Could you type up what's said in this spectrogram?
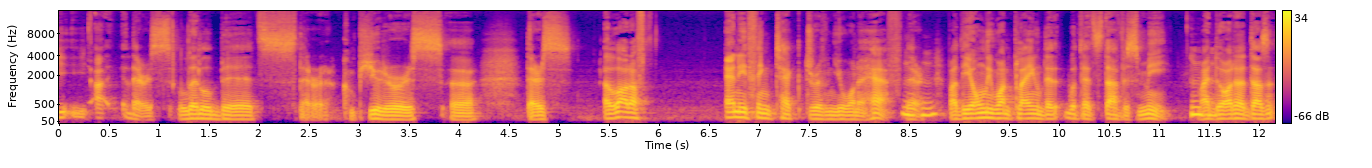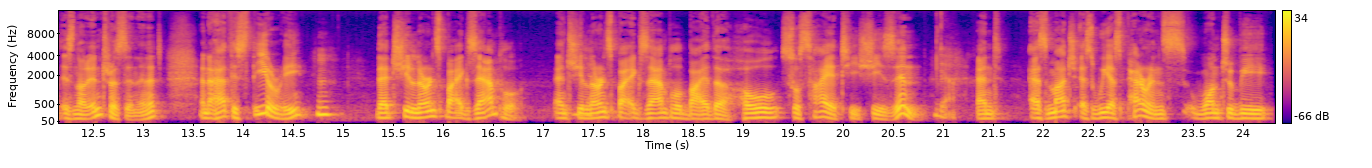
I- there's little bits, there are computers, uh, there's a lot of anything tech driven you want to have there. Mm-hmm. But the only one playing that, with that stuff is me. My daughter doesn't is not interested in it, and I had this theory that she learns by example, and she learns by example by the whole society she's in. Yeah. And as much as we as parents want to be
